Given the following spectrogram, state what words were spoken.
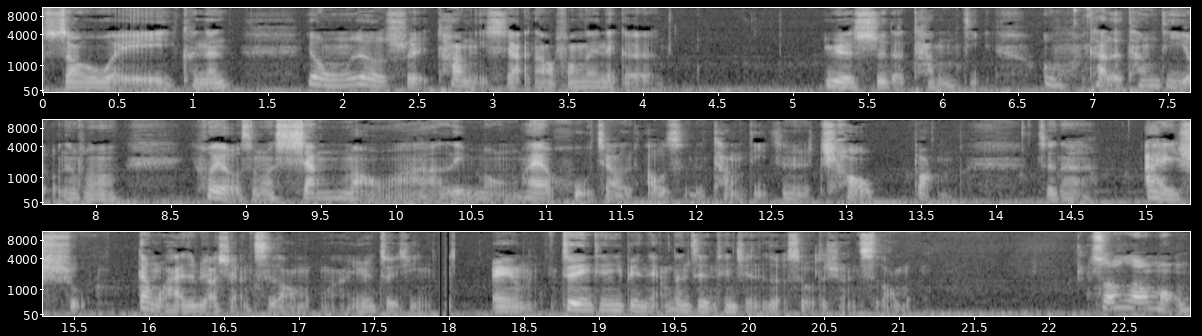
稍微可能用热水烫一下，然后放在那个粤式的汤底。哦，它的汤底有那种会有什么香茅啊、柠檬，还有胡椒熬成的汤底，真的超棒，真的爱数。但我还是比较喜欢吃老蒙啊，因为最近。嗯，最近天气变凉，但最近天气很热，所以我就喜欢吃老蒙。说到老蒙，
